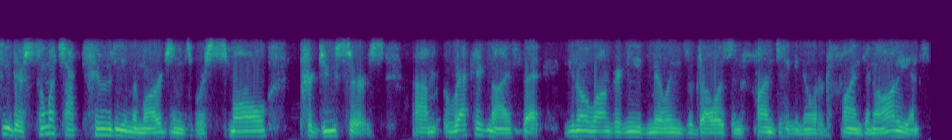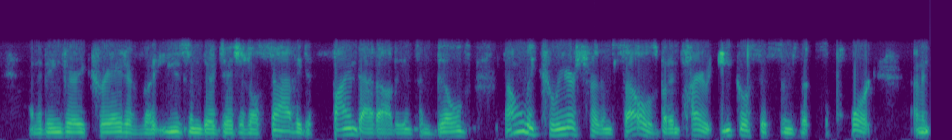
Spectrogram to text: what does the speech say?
see there's so much activity in the margins where small producers um, recognize that you no longer need millions of dollars in funding in order to find an audience and they're being very creative about using their digital savvy to find that audience and build not only careers for themselves, but entire ecosystems that support an,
